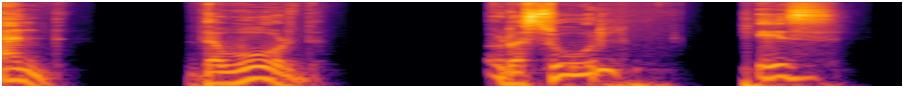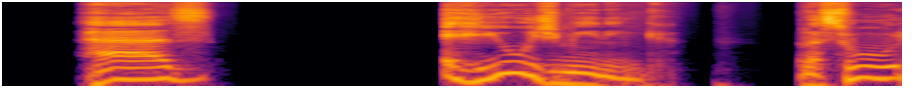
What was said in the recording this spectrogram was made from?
and the word Rasul is has a huge meaning. Rasul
